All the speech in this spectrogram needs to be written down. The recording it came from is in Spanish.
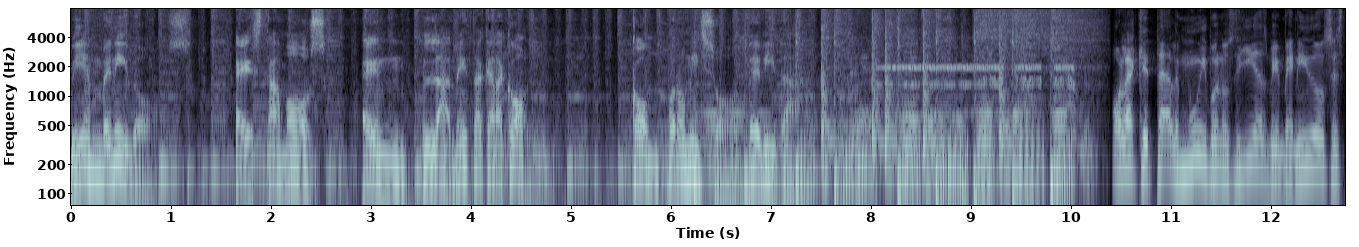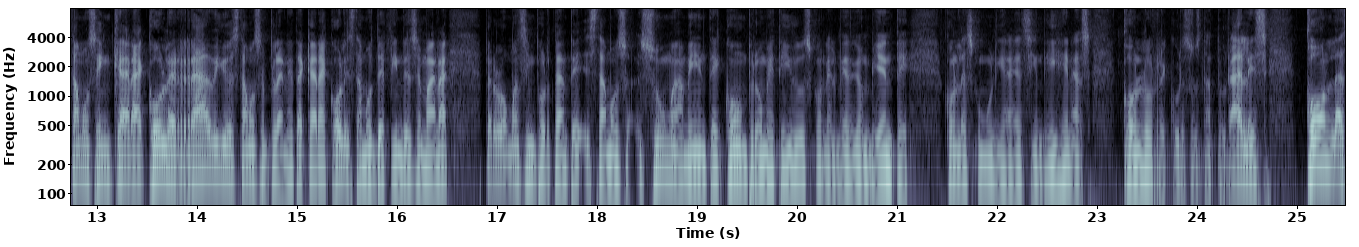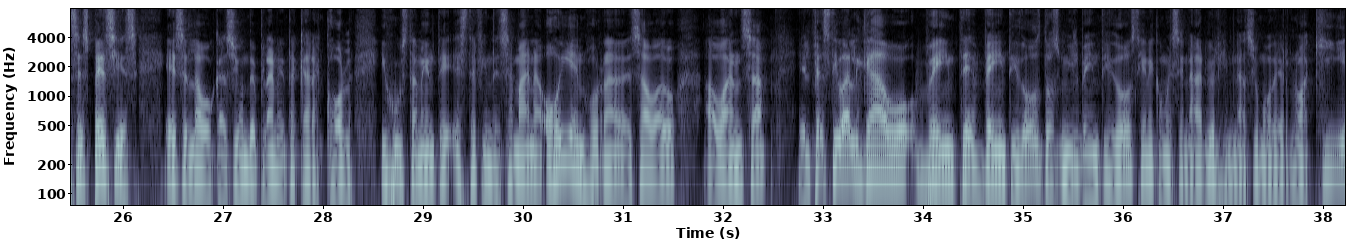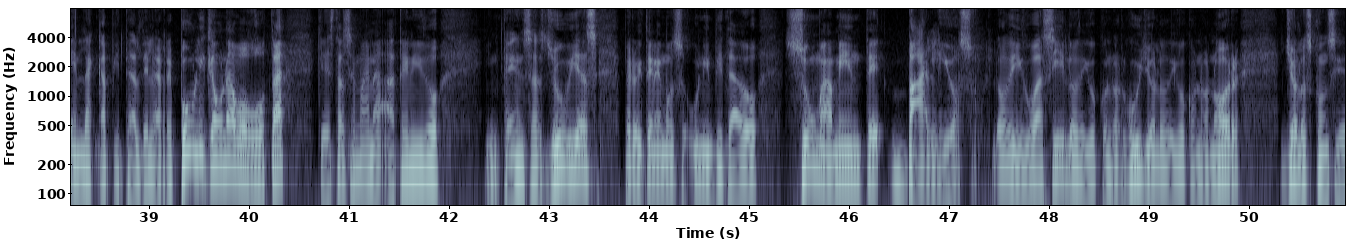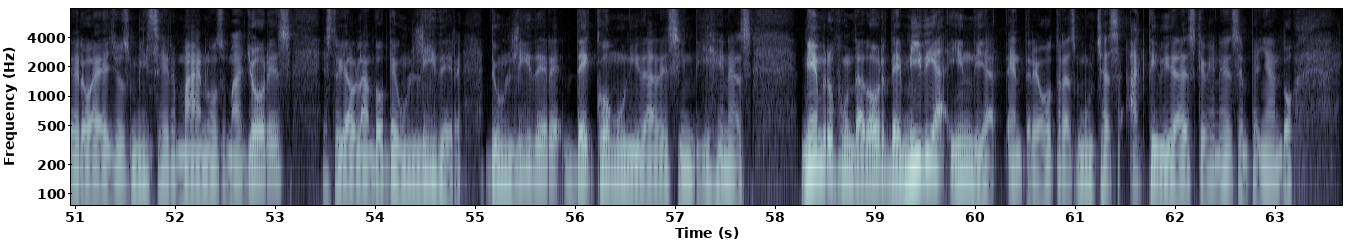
Bienvenidos. Estamos en Planeta Caracol. Compromiso de vida. Hola, ¿qué tal? Muy buenos días, bienvenidos. Estamos en Caracol Radio, estamos en Planeta Caracol, estamos de fin de semana, pero lo más importante, estamos sumamente comprometidos con el medio ambiente, con las comunidades indígenas, con los recursos naturales, con las especies. Esa es la vocación de Planeta Caracol. Y justamente este fin de semana, hoy en jornada de sábado, avanza el Festival Gabo 2022-2022. Tiene como escenario el gimnasio moderno aquí en la capital de la República, una Bogotá que esta semana ha tenido intensas lluvias, pero hoy tenemos un invitado sumamente valioso. Lo digo así, lo digo con orgullo, lo digo con honor. Yo los considero a ellos mis hermanos mayores. Estoy hablando de un líder, de un líder de comunidades indígenas miembro fundador de Media India, entre otras muchas actividades que viene desempeñando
